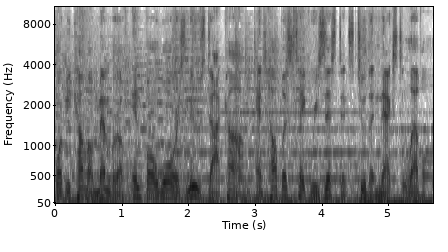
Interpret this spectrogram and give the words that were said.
or become a member of InfoWarsNews.com and help us take resistance to the next level.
